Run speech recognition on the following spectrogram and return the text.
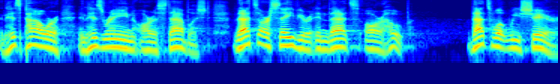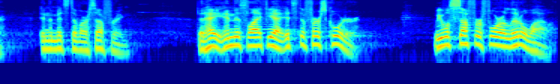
And his power and his reign are established. That's our Savior, and that's our hope. That's what we share in the midst of our suffering. That, hey, in this life, yeah, it's the first quarter. We will suffer for a little while,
